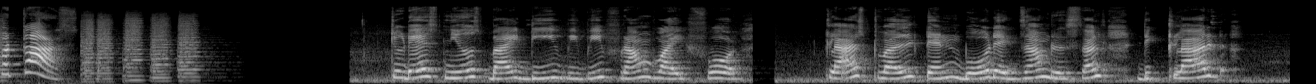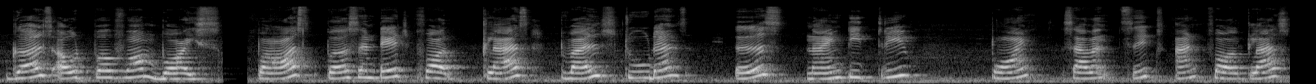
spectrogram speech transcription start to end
Podcast. Today's news by DVB from Y4. Class 12 10 board exam result declared girls outperform boys. Pass percentage for class 12 students is 93.76 and for class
